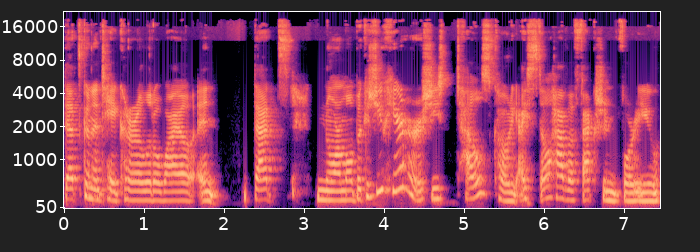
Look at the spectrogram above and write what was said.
that's going to take her a little while and that's normal because you hear her she tells Kody, I still have affection for you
